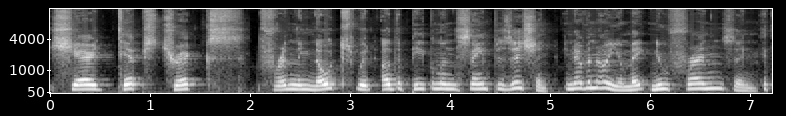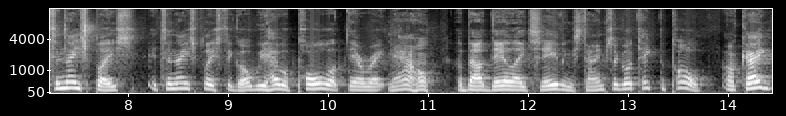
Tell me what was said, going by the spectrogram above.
share tips, tricks, friendly notes with other people in the same position. You never know, you'll make new friends, and it's a nice place. It's a nice place to go. We have a poll up there right now about daylight savings time, so go take the poll. Okay?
